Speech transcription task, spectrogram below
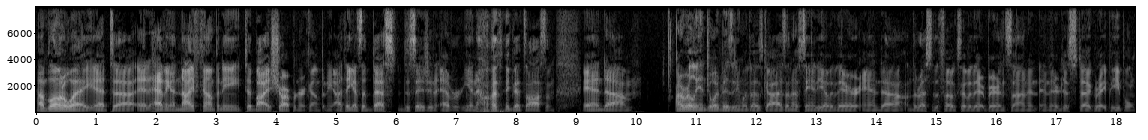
I'm blown away at uh, at having a knife company to buy a sharpener company. I think that's the best decision ever. You know, I think that's awesome, and um, I really enjoyed visiting with those guys. I know Sandy over there and uh, the rest of the folks over there at Bear & Son, and, and they're just uh, great people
